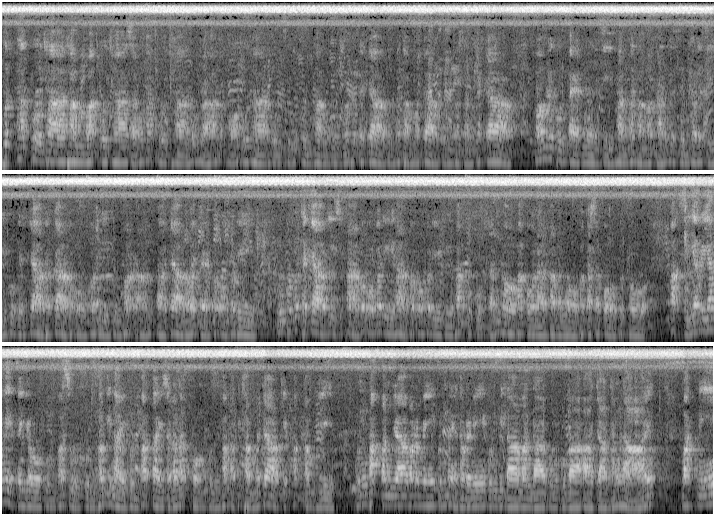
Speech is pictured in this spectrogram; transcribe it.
พุทธบูชาธรรมบูชา สังฆบูชาลูกหลานขอบูชาคุณศีลคุณธรรมคุณพระพุทธเจ้า คุณพระธรรมเจ้า คุณพระสังฆเจ้า พร้อมด้วยคุณแปด หมื่นสี่พันพระธรรมขันธ์คือคุณพระฤาษีผู้เป็นเจ้าทั้งเก้าพระองค์ก็ดีคุณพระอรหันตาเจ้าร้อยแปดพระองค์ก็ดีคุณพระพุทธเจ้ายี่สิบห้าพระองค์ก็ดีห้าพระองค์ก็ดีคือพระกุกุสันโธพระโกนาคามโนพระกัสสโปพุทโธพระศรีอริยเมตโยคุณพระสูตรคุณพระวินัย คุณพระไตรสรณคมคุณพระอภิธรรมเจ้าเก็บพระคำพี คุณพระปัญญาบารมี คุณแม่ธรณี คุณบิดามารดา คุณครูบาอาจารย์ทั้งหลายวัดนี้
